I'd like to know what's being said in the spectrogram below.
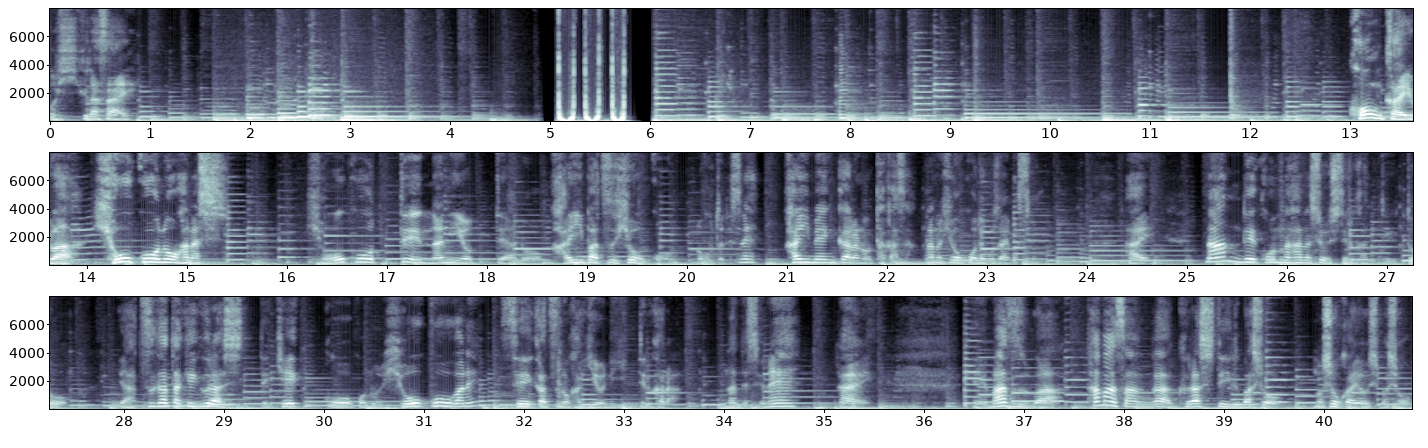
お聞きください。今回は標高のお話。標高って何よってあの海抜標高のことですね。海面からの高さ。あの標高でございますよ。はい。なんでこんな話をしてるかっていうと八ヶ岳暮らしって結構この標高がね生活の鍵を握ってるからなんですよね。はい、えーまずはタマさんが暮らしている場所の紹介をしましょう。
